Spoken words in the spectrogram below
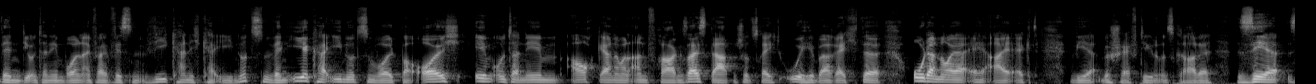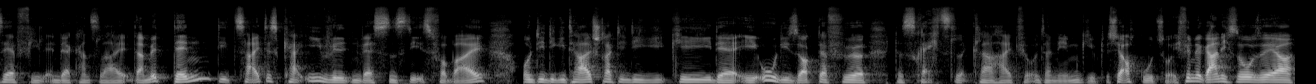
Wenn die Unternehmen wollen, einfach wissen, wie kann ich KI nutzen. Wenn ihr KI nutzen wollt bei euch im Unternehmen, auch gerne mal anfragen, sei es Datenschutzrecht, Urheberrechte oder neuer AI-Act. Wir beschäftigen uns gerade sehr, sehr viel in der Kanzlei damit, denn die Zeit des KI-Wilden Westens, die ist vorbei und die Digitalstrategie der EU, die sorgt dafür, dass Rechtsklarheit für Unternehmen gibt. Ist ja auch gut so. Ich finde gar nicht so sehr,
